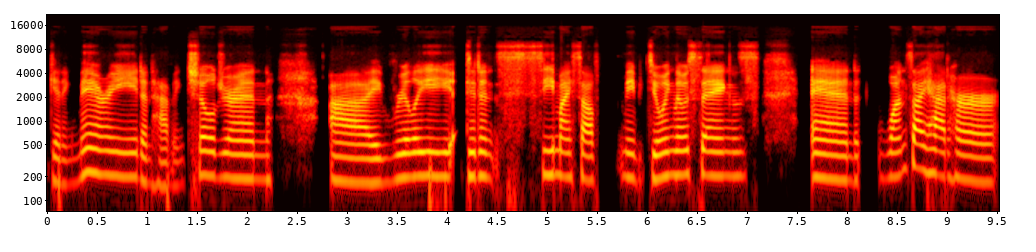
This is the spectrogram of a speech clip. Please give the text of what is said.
getting married and having children. I really didn't see myself maybe doing those things. And once I had her,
